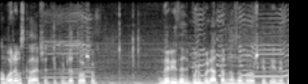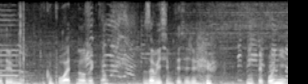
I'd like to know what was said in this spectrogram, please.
А можемо сказати, що типу, для того, щоб нарізати бульбулятор на заброшки, тобі не потрібно купувати ножик там за 8 тисяч гривень. Ну, типу, ні.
